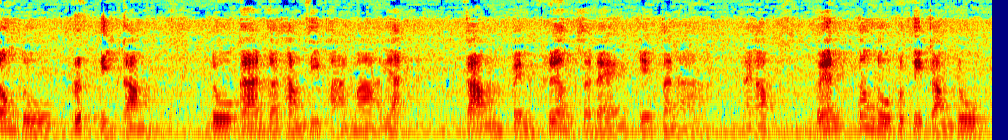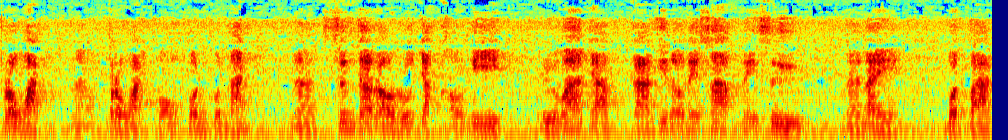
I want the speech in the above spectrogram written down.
ต้องดูพฤติกรรม ดูการกระทำที่ผ่านมาเนี้ยกรรมเป็นเครื่องแสดงเจตนานะครับ เพราะฉะนั้นต้องดูพฤติกรรมดูประวัตินะประวัติของคนคนนั้นนะซึ่งถ้าเรารู้จักเขาดี หรือว่าจากการที่เราได้ทราบในสื่อนะในบทบาท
